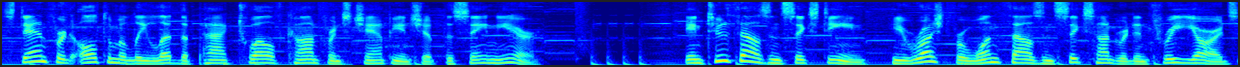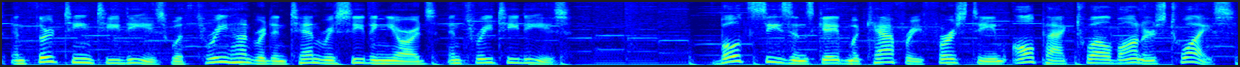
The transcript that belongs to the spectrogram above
Stanford ultimately led the Pac 12 Conference Championship the same year. In 2016, he rushed for 1,603 yards and 13 TDs with 310 receiving yards and 3 TDs. Both seasons gave McCaffrey first team All Pac 12 honors twice.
